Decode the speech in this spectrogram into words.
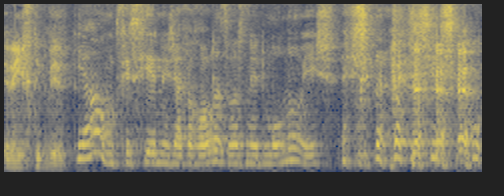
richtig, wird. Ja, und fürs Hirn ist einfach alles, was nicht Mono ist, ist, ist gut.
